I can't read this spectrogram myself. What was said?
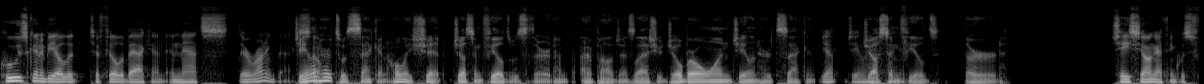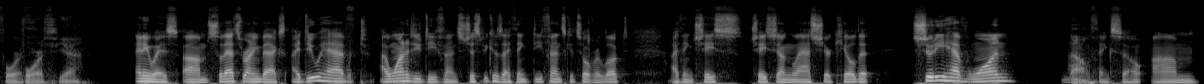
who's going to be able to, to fill the back end? And that's their running back. Jalen So, Hurts was second. Holy shit! Justin Fields was third. I'm, I apologize. Last year, Joe Burrow won. Jalen Hurts second. Yep, Jalen Justin Hurts. Fields third. Chase Young I think was 4th. Fourth. Yeah. Anyways, um, so that's running backs. I do have. I want to do defense just because I think defense gets overlooked. I think Chase Chase Young last year killed it. Should he have won? I don't think so. Um,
